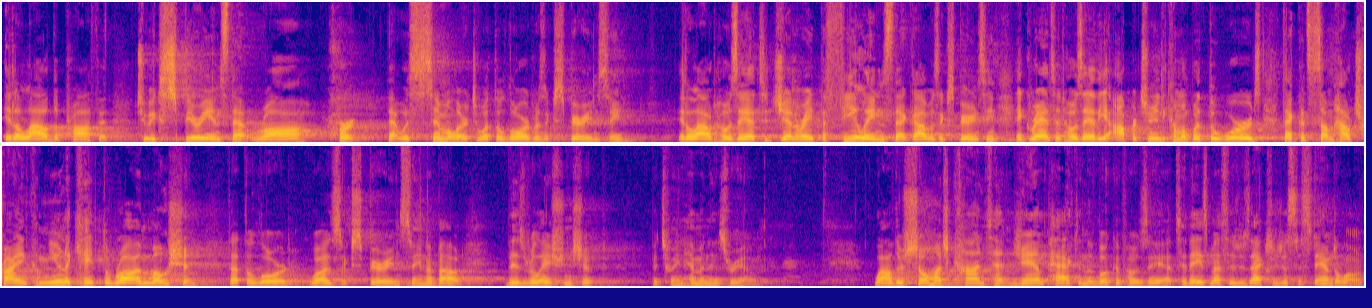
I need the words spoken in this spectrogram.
it allowed the prophet to experience that raw hurt that was similar to what the Lord was experiencing. It allowed Hosea to generate the feelings that God was experiencing. It granted Hosea the opportunity to come up with the words that could somehow try and communicate the raw emotion that the Lord was experiencing about his relationship between him and Israel. While there's so much content jam packed in the book of Hosea, today's message is actually just a standalone.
